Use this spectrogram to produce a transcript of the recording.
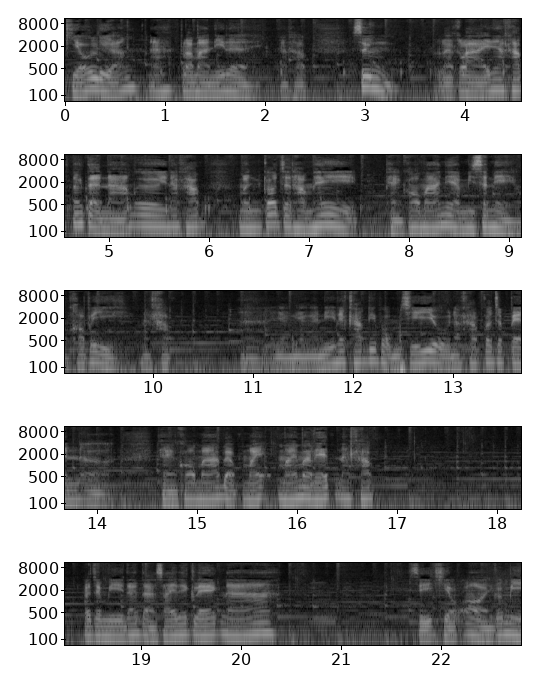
เขียวเหลืองนะประมาณนี้เลยนะครับ ซึ่งหลากหลายนะครับตั้งแต่หนามเอ่ยนะครับ มันก็จะทำให้แผงคอม้าเนี่ยมีเสน่ห์ของเขาไปอีกนะครับอย่างอย่างอันนี้นะครับที่ผมชี้อยู่นะครับก็จะเป็นแผงคอม้าแบบไม้ไม้เมล็ดนะครับ ก็จะมีตั้งแต่ไซส์เล็ก ๆ นะ สีเขียวอ่อนก็มี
